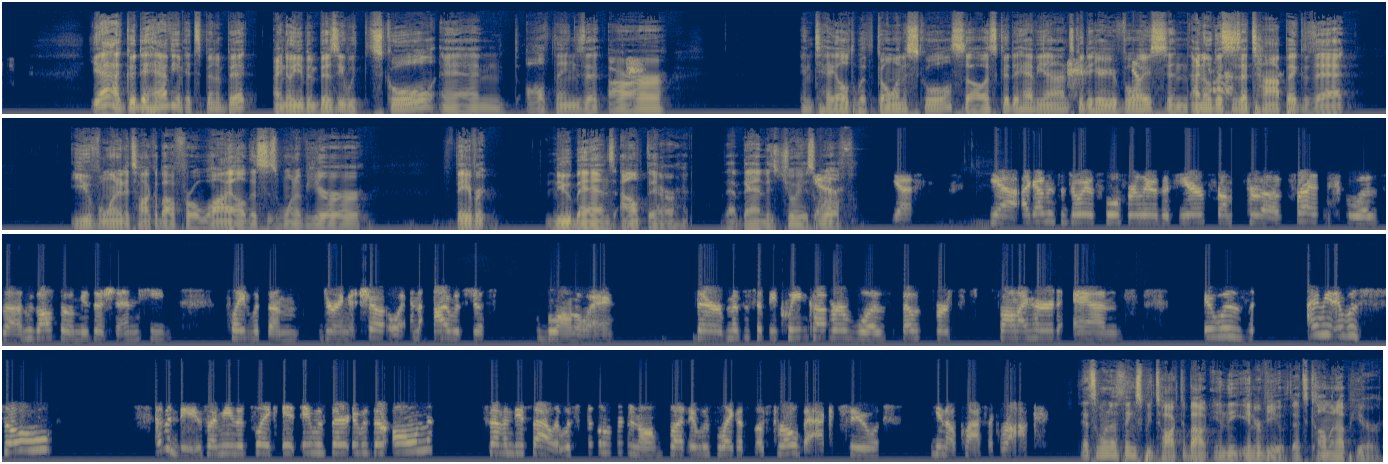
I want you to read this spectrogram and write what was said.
Yeah, good to have you. It's been a bit. I know you've been busy with school and all things that are entailed with going to school. So it's good to have you on. It's good to hear your voice. And I know this is a topic that you've wanted to talk about for a while. This is one of your favorite new bands out there. That band is Joyous yeah. Wolf. Yes. Yeah, I got into Joyous Wolf earlier this year from through a friend who was uh, who's also a musician. He played with them during a show, and I was just blown away. Their Mississippi Queen cover was that was the first song I heard, and it was, I mean, it was so 70s. I mean, it's like it, it was their it was their own 70s style. It was still original, but it was like a, a throwback to, you know, classic rock. That's one of the things we talked about in the interview that's coming up here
